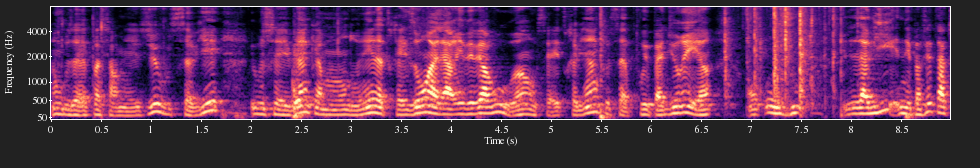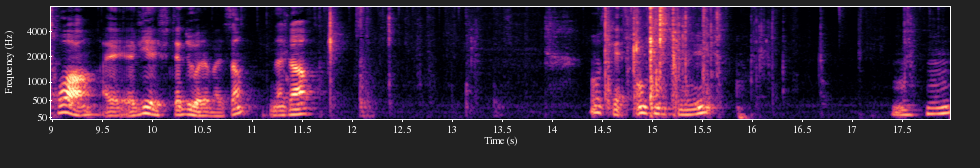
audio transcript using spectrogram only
Donc vous n'avez pas fermé les yeux, vous le saviez, et vous savez bien qu'à un moment donné, la trahison, elle est arrivée vers vous. Hein. Vous savez très bien que ça ne pouvait pas durer. Hein. On, joue. La vie n'est pas faite à trois. Hein. La vie, elle est faite à deux à la base. Hein. D'accord? Ok, on continue. Mm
